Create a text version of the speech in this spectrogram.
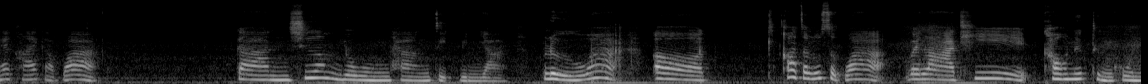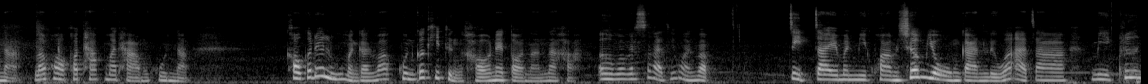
คล้ายๆกับว่า การเชื่อมโยงทางจิตวิญญาณ หรือว่า เออ เขาจะรู้สึกว่าเวลาที่เขานึกถึงคุณน่ะ แล้วพอเขาทักมาถามคุณน่ะเขาก็ได้รู้เหมือนกันว่า คุณก็คิดถึงเขาในตอนนั้นนะคะเออมันเป็นลักษณะที่เหมือนแบบจิตใจมันมีความเชื่อมโยงกัน หรือว่าอาจจะมีคลื่น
